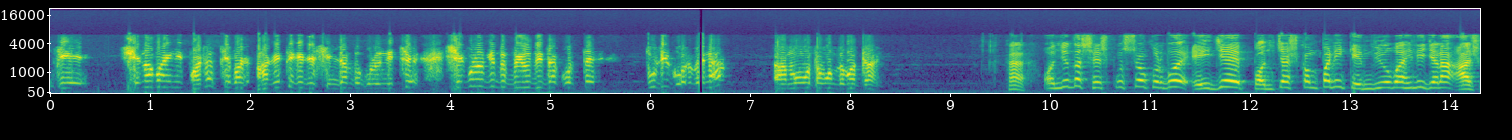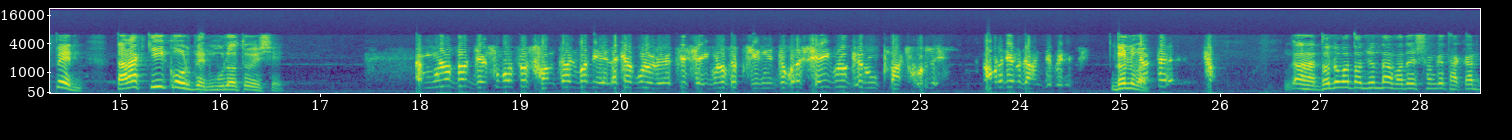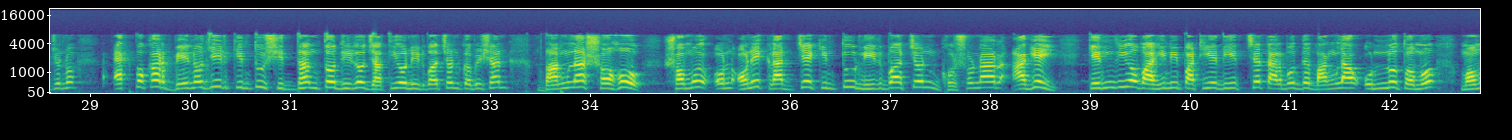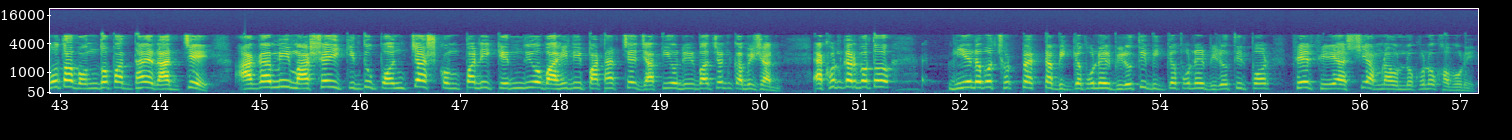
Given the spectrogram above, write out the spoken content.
যে সেনাবাহিনী পাঠাচ্ছে বা আগে থেকে যে সিদ্ধান্তগুলো নিচ্ছে, সেগুলো কিন্তু বিরোধিতা করতে ত্রুটি করবে না মমতা বন্দ্যোপাধ্যায়। হ্যাঁ অঞ্জনদা শেষ প্রশ্ন করব। এই যে পঞ্চাশ কোম্পানি কেন্দ্রীয় বাহিনী যারা আসবেন, তারা কি করবেন মূলত এসে? মূলত যে সমস্ত সন্ত্রাসবাদী এলাকাগুলো রয়েছে সেইগুলোকে চিহ্নিত করে সেইগুলোকে রুট মার্চ করবে। আমরা যেটা জানতে পেরেছি। ধন্যবাদ। ধন্যবাদ অঞ্জনদা আমাদের সঙ্গে থাকার জন্য। এক প্রকার বেনজির কিন্তু সিদ্ধান্ত নিল জাতীয় নির্বাচন কমিশন। বাংলা সহ সম অন- অনেক রাজ্যে কিন্তু নির্বাচন ঘোষণার আগেই কেন্দ্রীয় বাহিনী পাঠিয়ে দিচ্ছে তার মধ্যে বাংলা অন্যতম। মমতা বন্দ্যোপাধ্যায় রাজ্যে আগামী মাসেই কিন্তু পঞ্চাশ কোম্পানি কেন্দ্রীয় বাহিনী পাঠাচ্ছে জাতীয় নির্বাচন কমিশন। এখনকার মতো নিয়ে নেব ছোট্ট একটা বিজ্ঞাপনের বিরতি। বিজ্ঞাপনের বিরতির পর ফের ফিরে আসছি। আমরা অন্য কোনো খবরে।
